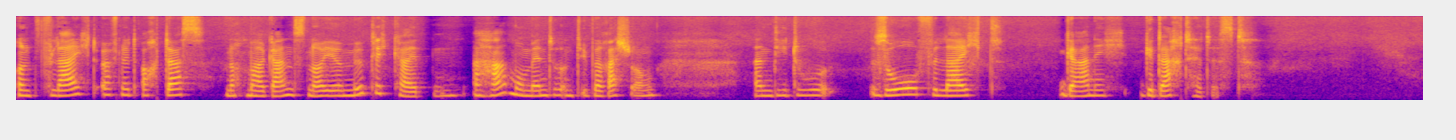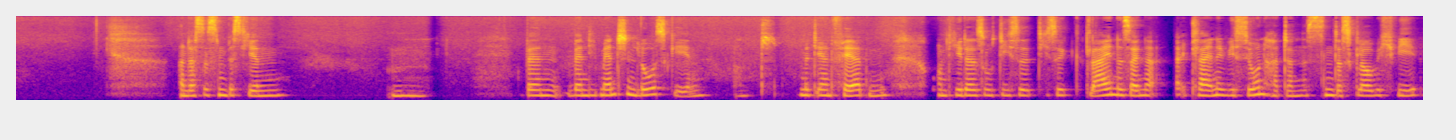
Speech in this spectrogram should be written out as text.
Und vielleicht öffnet auch das nochmal ganz neue Möglichkeiten, Aha-Momente und Überraschungen, an die du so vielleicht gar nicht gedacht hättest. Und das ist ein bisschen, mm, wenn, wenn die Menschen losgehen und mit ihren Pferden und jeder so diese, diese kleine, seine kleine Vision hat, dann sind das, glaube ich, wie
